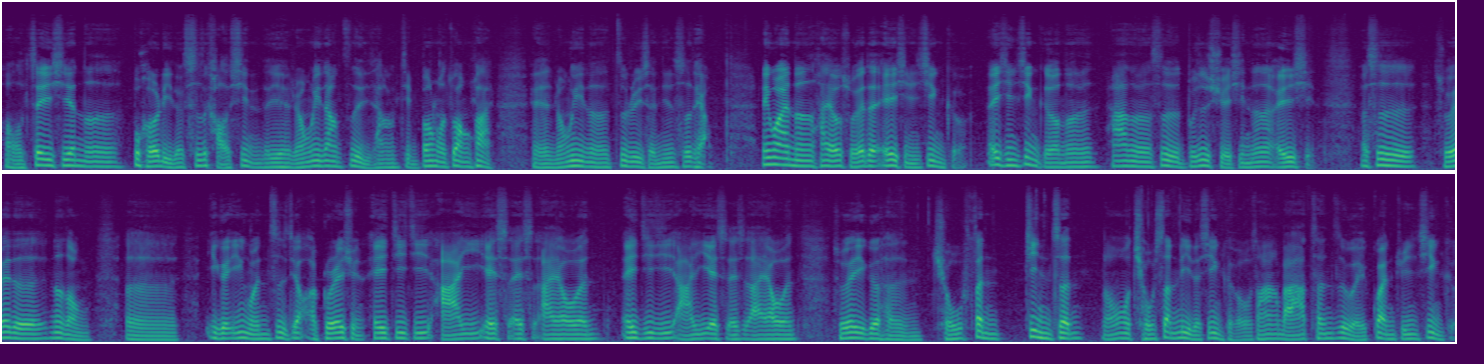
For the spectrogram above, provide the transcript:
哦，这一些呢不合理的思考性，也容易让自己常紧绷的状态，也容易呢自律神经失调。另外呢，还有所谓的 A 型性格，A 型性格呢，它呢是不是血型的那 A 型，而是所谓的那种呃一个英文字叫 aggression，A G G R E S S I O N，A G G R E S S I O N，所以一个很求奋竞争。然后求胜利的性格，我常常把它称之为冠军性格。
